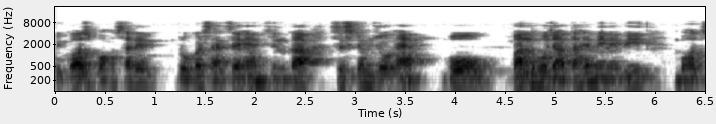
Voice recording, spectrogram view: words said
बिकॉज़ बहुत सारे ब्रोकर्स ऐसे हैं जिनका सिस्टम जो है वो बंद हो जाता है, मैंने भी बहुत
